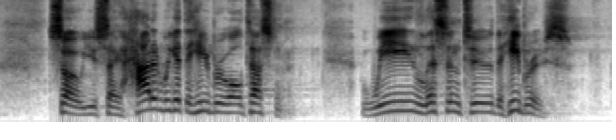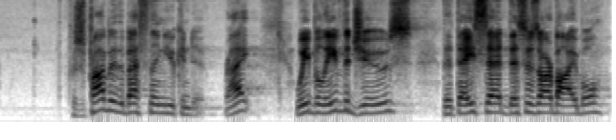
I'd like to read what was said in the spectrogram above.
So you say, How did we get the Hebrew Old Testament? We listened to the Hebrews which is probably the best thing you can do, right? We believe the Jews that they said, This is our Bible,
